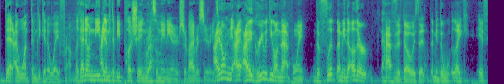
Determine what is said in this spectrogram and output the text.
that I want them to get away from. Like I don't need them to be pushing WrestleMania or Survivor Series. I don't. I, I agree with you on that point. The flip. I mean, the other half of it though is that I mean, the like if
